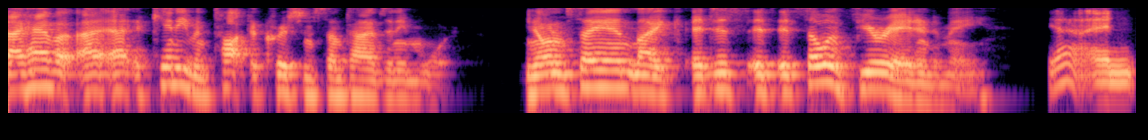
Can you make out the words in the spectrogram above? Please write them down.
I have a I, I can't even talk to Christians sometimes anymore. You know what I'm saying? Like it just it, it's so infuriating to me. Yeah, and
